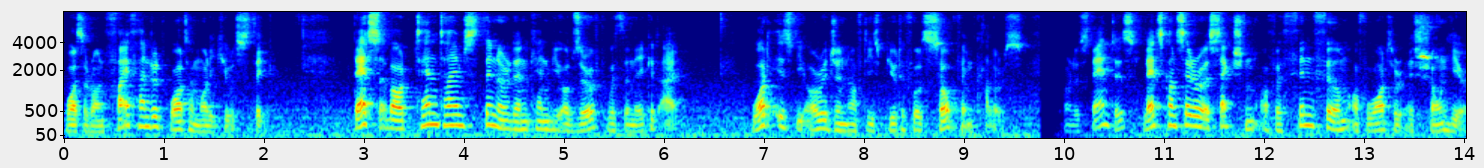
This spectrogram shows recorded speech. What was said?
was around 500 water molecules thick. That's about 10 times thinner than can be observed with the naked eye. What is the origin of these beautiful soap film colors? To understand this, let's consider a section of a thin film of water as shown here.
